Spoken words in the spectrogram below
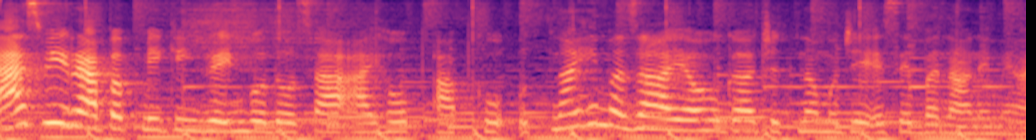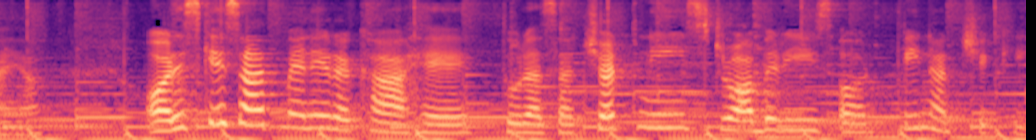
as we wrap up making rainbow dosa I hope आपको उतना ही मज़ा आया होगा जितना मुझे इसे बनाने में आया। और इसके साथ मैंने रखा है थोड़ा सा चटनी स्ट्रॉबेरीज और पीनट चिक्की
